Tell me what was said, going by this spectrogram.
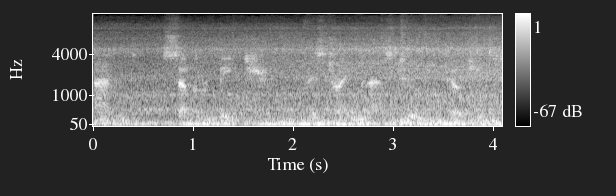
and Severn Beach. This train has two coaches.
